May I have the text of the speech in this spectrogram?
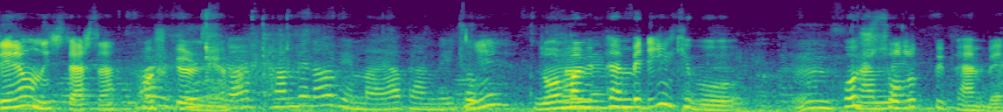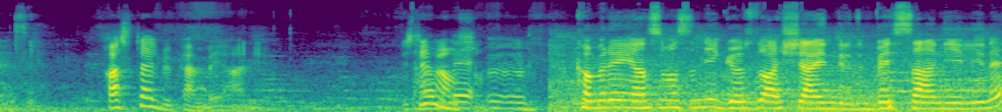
Dene onu istersen. Hoş görünüyor. Ya, pembe ne yapayım ben ya pembeyi? Çok Niye? Normal Pembe. bir pembe değil ki bu. Hmm, Hoş pembe. soluk bir pembe. Pastel bir pembe yani. İstemiyor Pembe, musun? ı-ı. Kameraya yansımasın diye gözlüğü aşağı indirdim 5 saniyeliğine.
